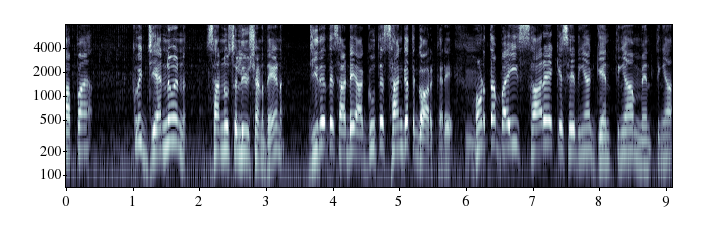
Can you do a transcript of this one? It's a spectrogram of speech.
ਆਪਾਂ ਕੋਈ ਜੈਨੂਇਨ ਸਾਨੂੰ ਸੋਲੂਸ਼ਨ ਦੇਣ ਜਿਹਦੇ ਤੇ ਸਾਡੇ ਆਗੂ ਤੇ ਸੰਗਤ ਗੌਰ ਕਰੇ। ਹੁਣ ਤਾਂ ਬਾਈ ਸਾਰੇ ਕਿਸੇ ਦੀਆਂ ਗਿਣਤੀਆਂ ਮਿੰਤੀਆਂ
